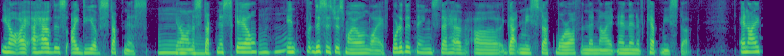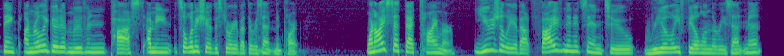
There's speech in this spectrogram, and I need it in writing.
you know, I, I have this idea of stuckness, you know, on a stuckness scale. And for, this is just my own life. What are the things that have uh, gotten me stuck more often than not and then have kept me stuck? And I think I'm really good at moving past. I mean, so let me share the story about the resentment part. When I set that timer, usually about five minutes into really feeling the resentment,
